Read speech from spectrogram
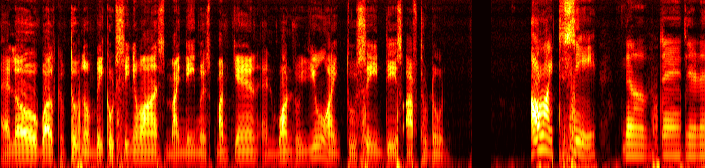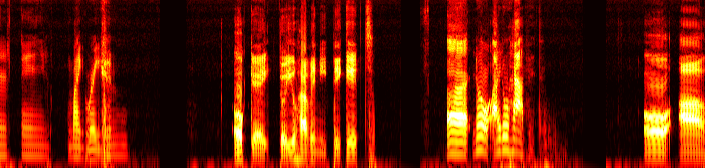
Hello, welcome to the Maple Cinemas. My name is Pumpkin, and what would you like to see this afternoon? I'd like to see the the, the, the migration. Okay, do you have any tickets? Uh, no, I don't have it. Oh, uh,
